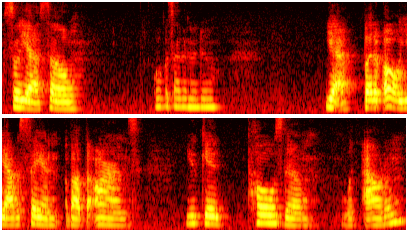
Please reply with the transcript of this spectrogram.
So, yeah, so, what was I going to do? Yeah, but, oh, yeah, I was saying about the arms. You could pose them without them.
